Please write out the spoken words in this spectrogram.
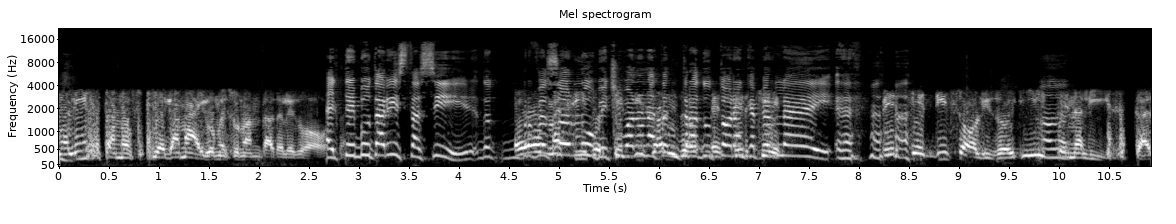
penalista non spiega mai come sono andate le cose. E il tributarista sì, Do, eh, professor Lupi, ci vuole solito, un traduttore anche per lei. Perché di solito il no, penalista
